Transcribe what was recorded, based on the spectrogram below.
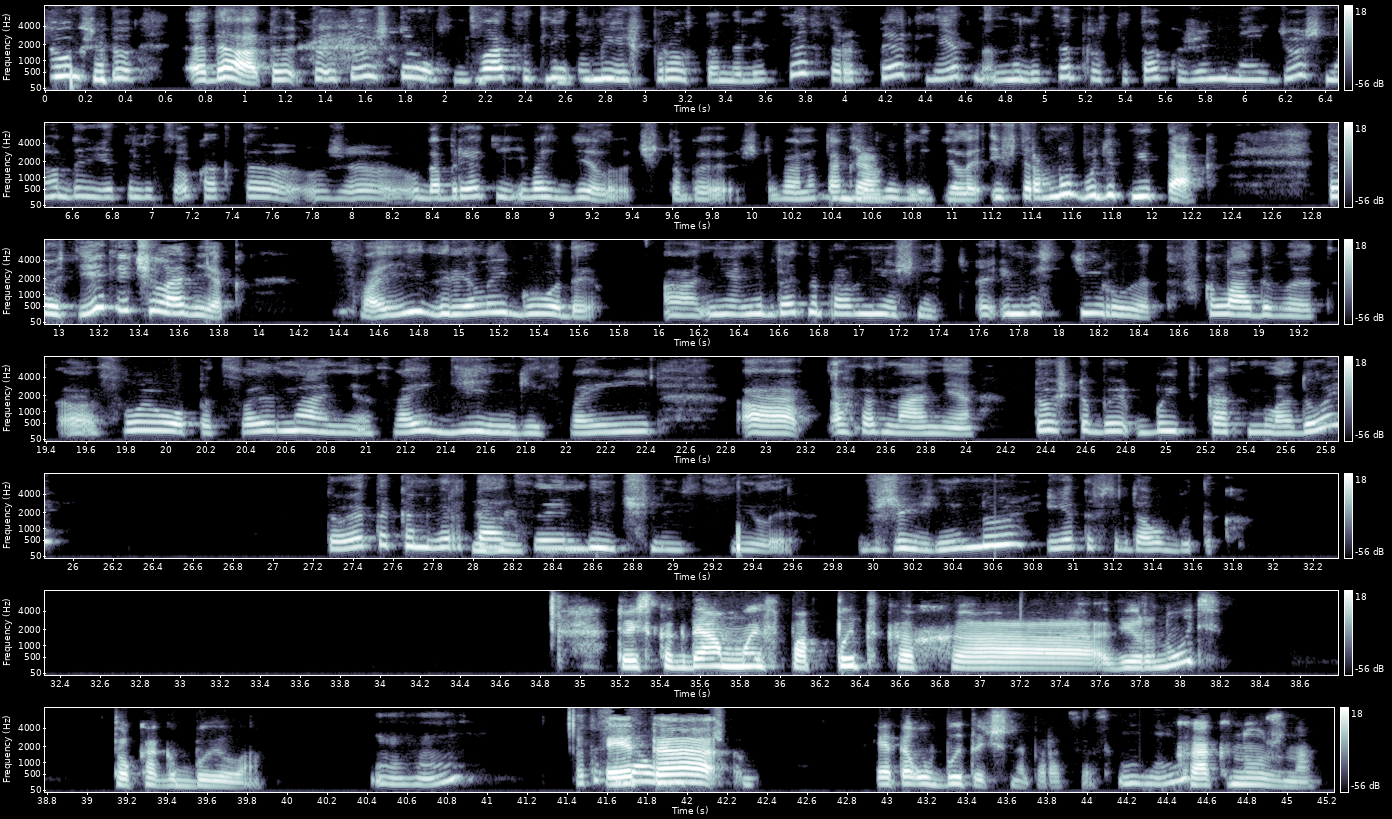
то, что, э, да, то, то, то, что 20 лет имеешь просто на лице, 45 лет на лице просто так уже не найдешь, надо это лицо как-то уже удобрять и возделывать, чтобы, чтобы оно так да. же выглядело. И все равно будет не так. То есть если человек свои зрелые годы а, не, не обязательно про внешность, э, инвестирует, вкладывает а, свой опыт, свои знания, свои деньги, свои а, осознания, то, чтобы быть как молодой, то это конвертация mm-hmm. личной силы в жизненную, и это всегда убыток. То есть, когда мы в попытках э, вернуть то, как было, угу. это, это, это убыточный процесс, угу. как нужно.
